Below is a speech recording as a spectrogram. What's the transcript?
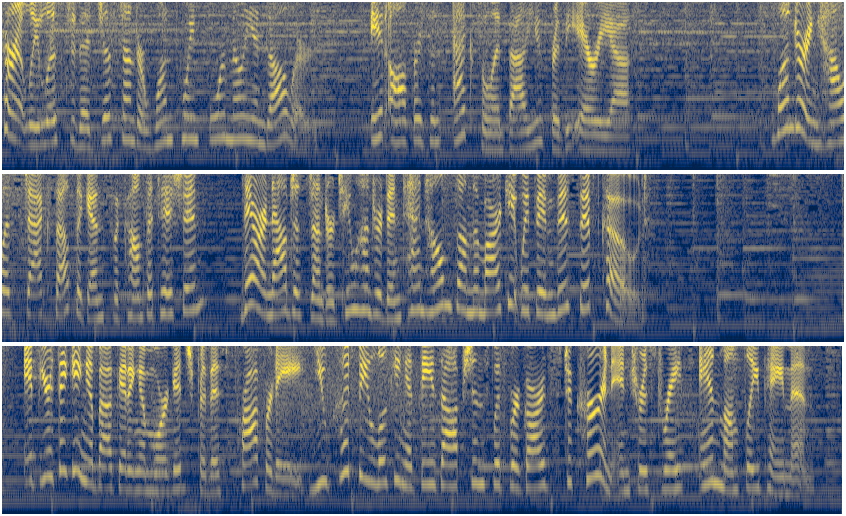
Currently listed at just under $1.4 million, it offers an excellent value for the area. Wondering how it stacks up against the competition? There are now just under 210 homes on the market within this zip code. If you're thinking about getting a mortgage for this property, you could be looking at these options with regards to current interest rates and monthly payments.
